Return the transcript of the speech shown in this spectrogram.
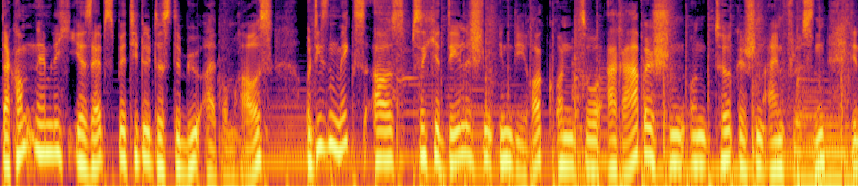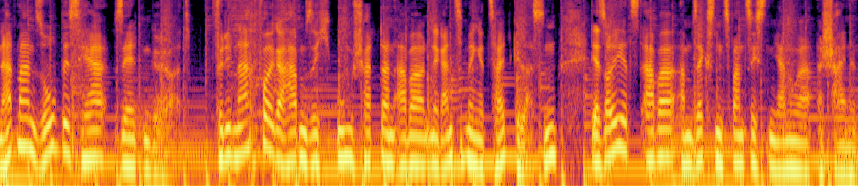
Da kommt nämlich ihr selbstbetiteltes Debütalbum raus und diesen Mix aus psychedelischem Indie-Rock und so arabischen und türkischen Einflüssen, den hat man so bisher selten gehört. Für den Nachfolger haben sich Umschat dann aber eine ganze Menge Zeit gelassen. Der soll jetzt aber am 26. Januar erscheinen.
